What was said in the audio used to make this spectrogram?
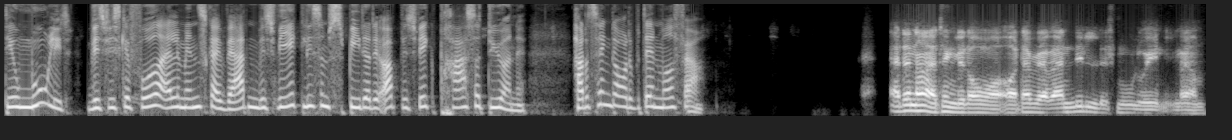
det er umuligt, hvis vi skal fodre alle mennesker i verden, hvis vi ikke ligesom speeder det op, hvis vi ikke presser dyrene. Har du tænkt over det på den måde før? Ja, den har jeg tænkt lidt over, og der vil jeg være en lille smule uenig med ham.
